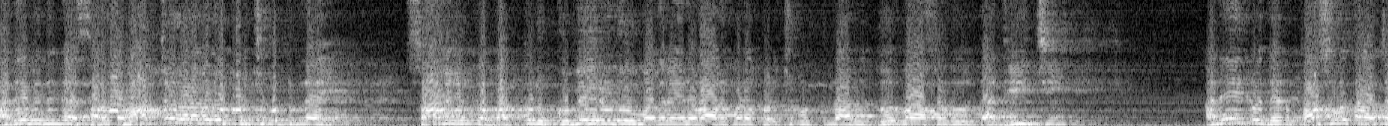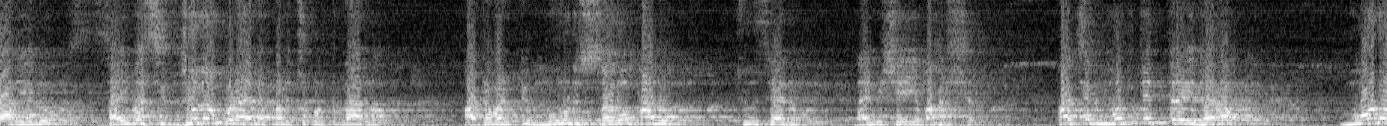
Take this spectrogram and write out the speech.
అదేవిధంగా సర్వమాతృగణములు కొలుచుకుంటున్నాయి. స్వామి యొక్క భక్తులు కుబేరుడు మొదలైన వారు కూడా కొలుచుకుంటున్నారు. దుర్వాసుడు దధీచి అనేక విధమైన పాశుపతాచార్యులు శైవ సిద్ధులు కూడా ఆయన కొలుచుకుంటున్నారు. అటువంటి మూడు స్వరూపాలు చూశారు నైమిషేయ మహర్షులు. వచ్చిన మూర్తి త్రైధరం మూడు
